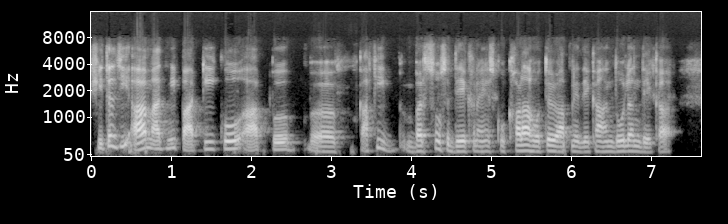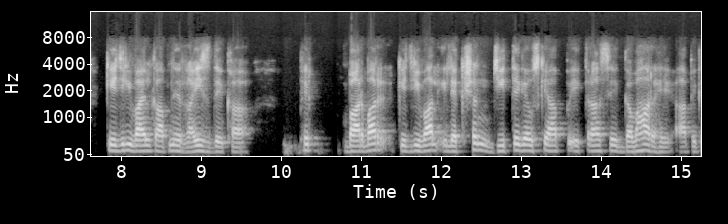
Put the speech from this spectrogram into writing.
शीतल जी आम आदमी पार्टी को आप आ, काफ़ी बरसों से देख रहे हैं। इसको खड़ा होते हुए आपने देखा आंदोलन देखा केजरीवाल का आपने राइज देखा फिर बार बार केजरीवाल इलेक्शन जीतते गए उसके आप एक तरह से गवाह रहे। आप एक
